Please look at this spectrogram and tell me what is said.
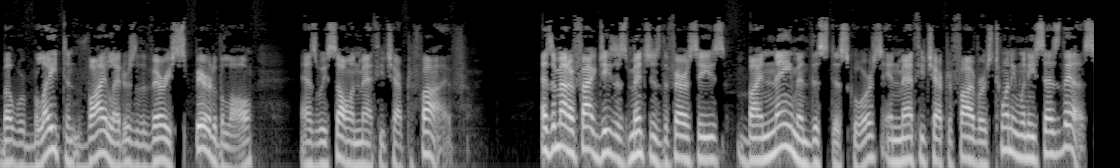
but were blatant violators of the very spirit of the law, as we saw in Matthew chapter 5. As a matter of fact, Jesus mentions the Pharisees by name in this discourse in Matthew chapter 5 verse 20 when he says this:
